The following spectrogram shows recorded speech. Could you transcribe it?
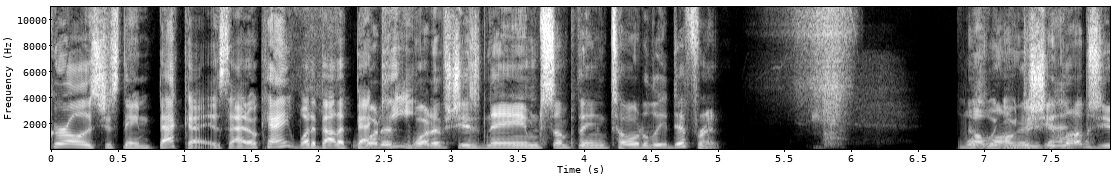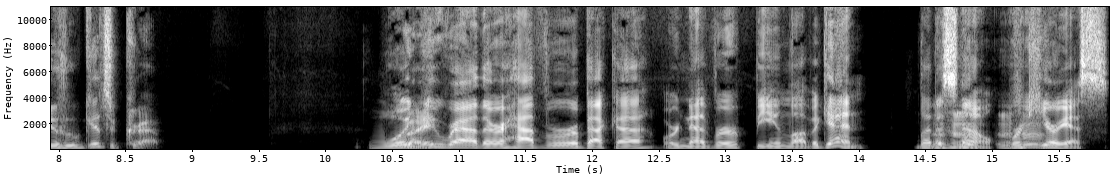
girl is just named Becca? Is that okay? What about a Becky? What if, what if she's named something totally different? What as long as she then? loves you, who gives a crap? Would right? you rather have a Rebecca or never be in love again? Let us Mhm, know. We're mhm. curious.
